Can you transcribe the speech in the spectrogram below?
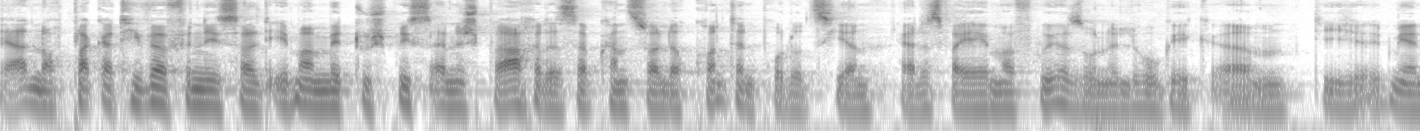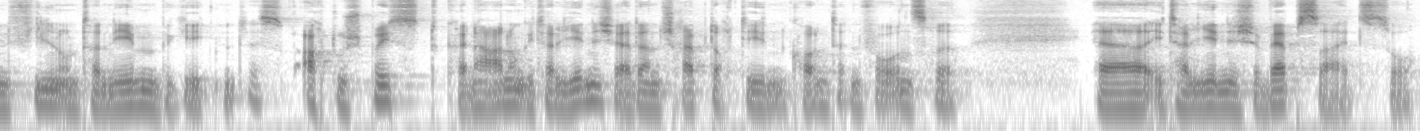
Ja, noch plakativer finde ich es halt immer mit, du sprichst eine Sprache, deshalb kannst du halt auch Content produzieren. Ja, das war ja immer früher so eine Logik, ähm, die mir in vielen Unternehmen begegnet ist. Ach, du sprichst, keine Ahnung, Italienisch, ja, dann schreib doch den Content für unsere äh, italienische Website. So,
